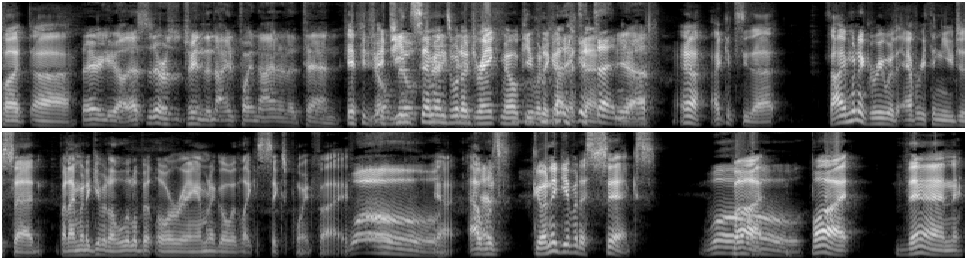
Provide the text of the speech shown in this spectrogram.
But uh There you go. That's the difference between the 9.9 and a 10. if, No if Gene Simmons would have drank milk, he would have gotten a ten. Yeah. Yeah, I could see that. So I'm going to agree with everything you just said, but I'm going to give it a little bit lower rating. I'm going to go with like a 6.5. Whoa. Yeah, I was going to give it a six, Whoa. But but then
